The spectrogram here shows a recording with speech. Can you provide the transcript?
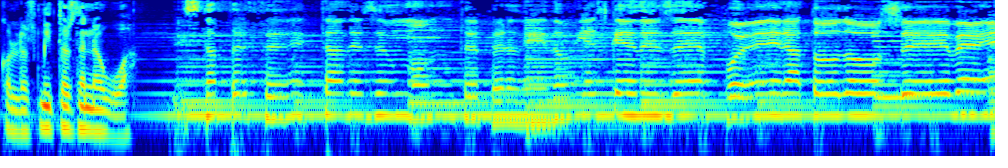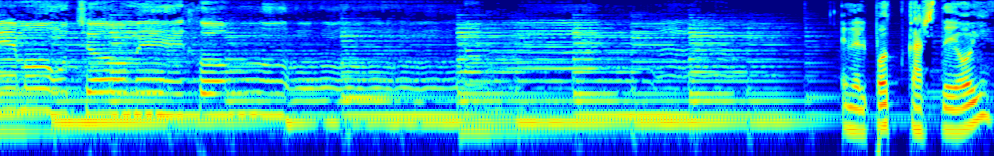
con los mitos de Neuwa. Vista perfecta desde un monte perdido y es que desde fuera todo se ve mucho mejor. En el podcast de hoy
